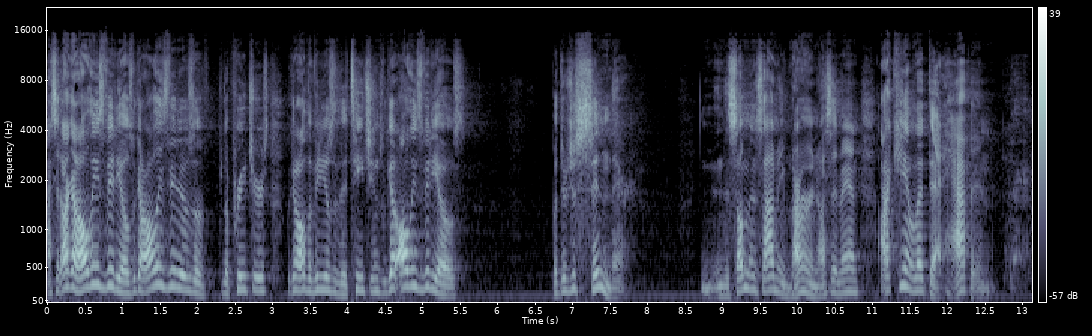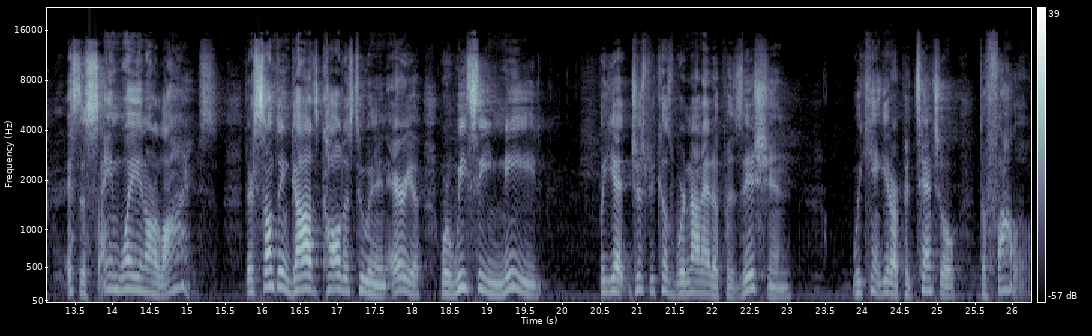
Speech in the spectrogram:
I said, I got all these videos. We got all these videos of the preachers. We got all the videos of the teachings. We got all these videos, but they're just sitting there. And something inside me burned. I said, man, I can't let that happen. It's the same way in our lives. There's something God's called us to in an area where we see need, but yet just because we're not at a position, we can't get our potential to follow.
